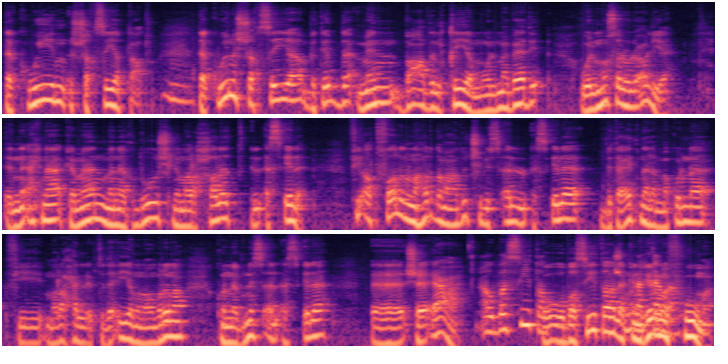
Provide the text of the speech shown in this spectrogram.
تكوين الشخصية بتاعته. تكوين الشخصية بتبدأ من بعض القيم والمبادئ والمثل العليا إن إحنا كمان ما ناخدوش لمرحلة الأسئلة. في أطفال النهارده ما عادوش بيسألوا الأسئلة بتاعتنا لما كنا في مراحل الابتدائية من عمرنا كنا بنسأل أسئلة شائعة. أو بسيطة. وبسيطة لكن غير مركبة. مفهومة.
